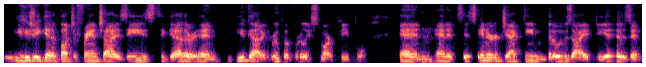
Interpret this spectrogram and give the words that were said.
you usually get a bunch of franchisees together, and you got a group of really smart people, and mm-hmm. and it's it's interjecting those ideas and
